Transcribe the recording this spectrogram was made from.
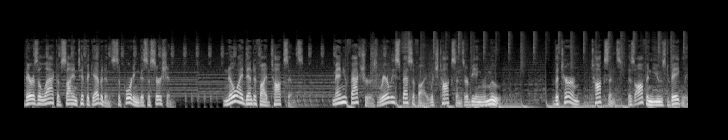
there is a lack of scientific evidence supporting this assertion. No identified toxins. Manufacturers rarely specify which toxins are being removed. The term, toxins, is often used vaguely.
